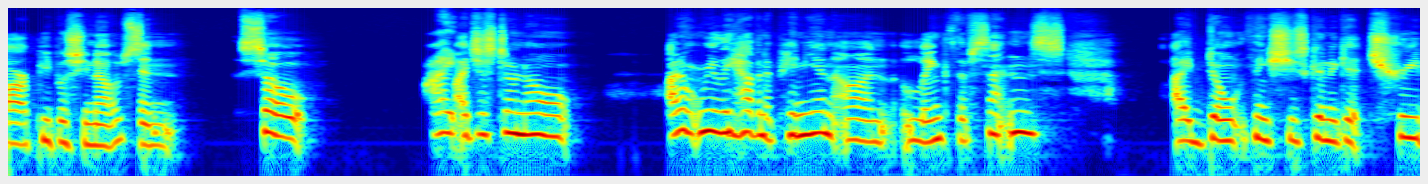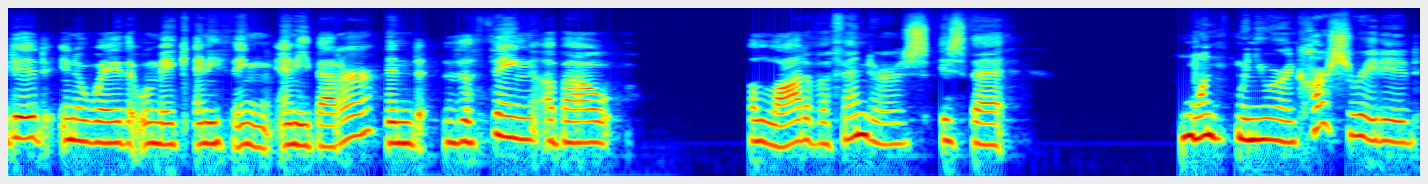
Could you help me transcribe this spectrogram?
are people she knows and so i i just don't know i don't really have an opinion on length of sentence I don't think she's going to get treated in a way that will make anything any better. And the thing about a lot of offenders is that one, when you are incarcerated,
